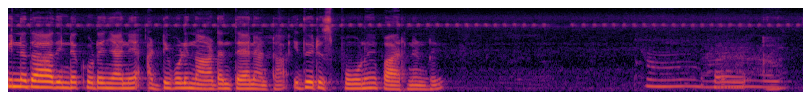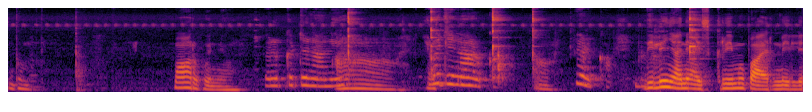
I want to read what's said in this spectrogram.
പിന്നെ ഇതാ അതിന്റെ കൂടെ ഞാൻ അടിപൊളി നാടൻ തേനാണ് കേട്ടോ ഇതൊരു സ്പൂണ് പാരുന്നുണ്ട് ഇത് മതി. മാറു കുഞ്ഞു. ആ ആ. ഇതിൽ ഞാൻ ഐസ്ക്രീം പാരണില്ല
